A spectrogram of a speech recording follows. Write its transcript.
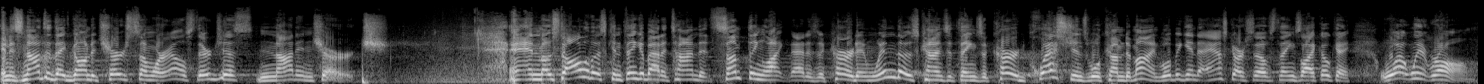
And it's not that they've gone to church somewhere else, they're just not in church. And most all of us can think about a time that something like that has occurred. And when those kinds of things occurred, questions will come to mind. We'll begin to ask ourselves things like, okay, what went wrong?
